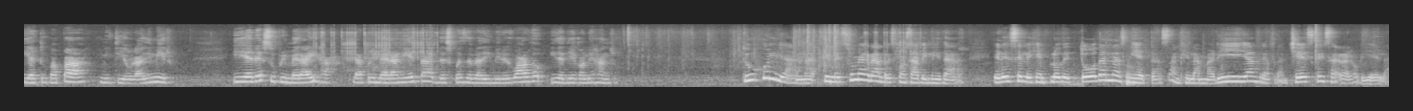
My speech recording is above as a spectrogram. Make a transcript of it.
y a tu papá, mi tío Vladimir y eres su primera hija, la primera nieta después de Vladimir Eduardo y de Diego Alejandro. Tú, Juliana, tienes una gran responsabilidad. Eres el ejemplo de todas las nietas, Ángela María, Andrea Francesca y Sara Gabriela.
